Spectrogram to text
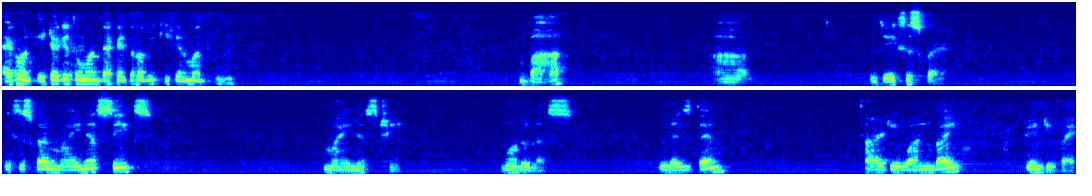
এখন এটাকে তোমার দেখাইতে হবে কিসের মাধ্যমে? বা যে x square x square minus 6 minus 3 modulus less than 31 by 25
